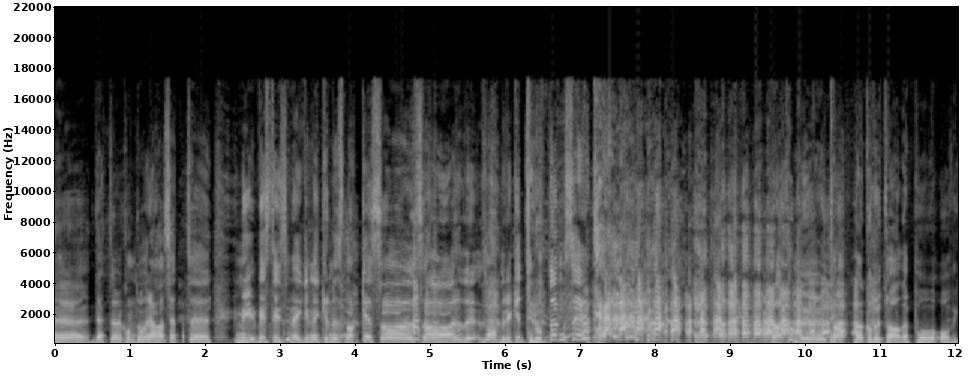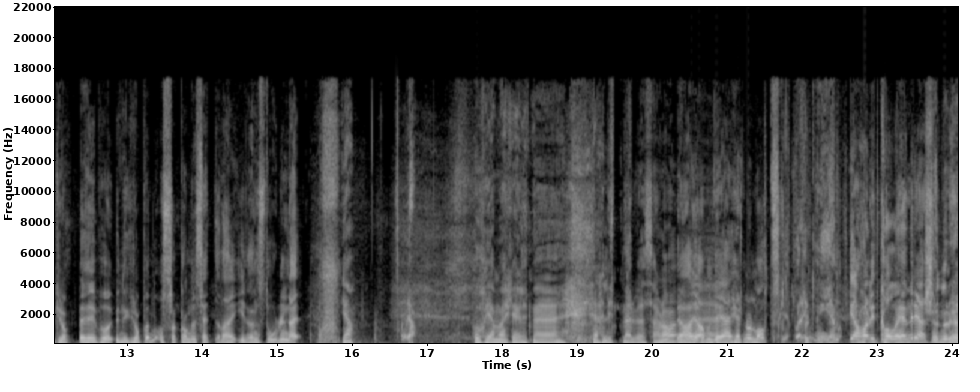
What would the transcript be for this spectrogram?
uh, Dette kontoret har sett uh, mye Hvis disse veggene kunne snakke, så, så, hadde, så hadde du ikke trodd dem, si! Da kan du ta, da kan du ta deg på, overkropp, eh, på underkroppen, og så kan du sette deg i den stolen der. Ja. Ja. Åh, jeg merker jeg er, litt, jeg er litt nervøs her nå. Ja, ja, men det er helt normalt. Skal jeg, jeg har litt kalde hender, jeg, skjønner du.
